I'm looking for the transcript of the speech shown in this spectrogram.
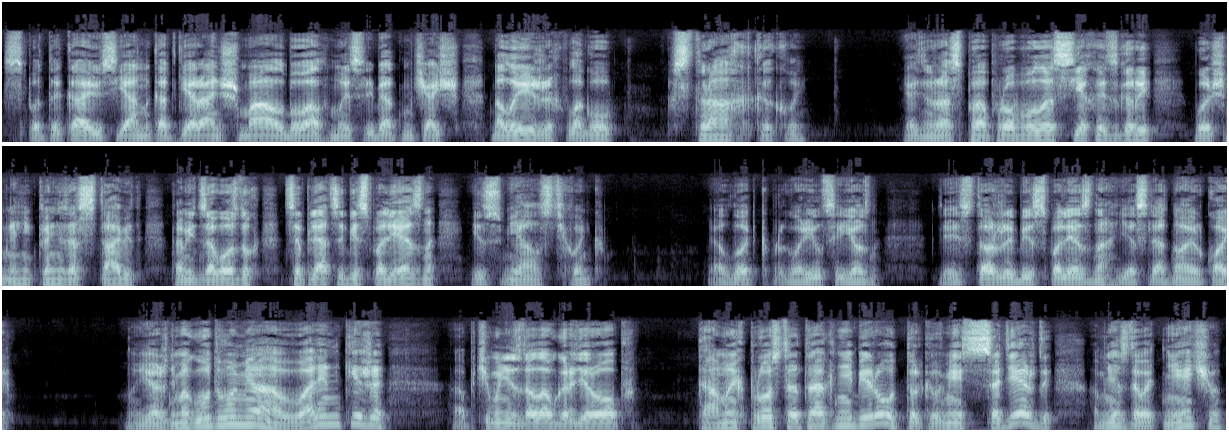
спотыкаюсь, я на катке раньше мало бывал, мы с ребятами чаще на лыжах, в лагу. Страх какой! Я один раз попробовала съехать с горы, больше меня никто не заставит, там ведь за воздух цепляться бесполезно, и засмеялась тихонько. Лодька проговорил серьезно. Здесь тоже бесполезно, если одной рукой. Но я же не могу двумя, валенки же. А почему не сдала в гардероб? Там их просто так не берут, только вместе с одеждой, а мне сдавать нечего.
